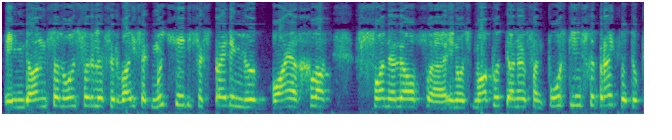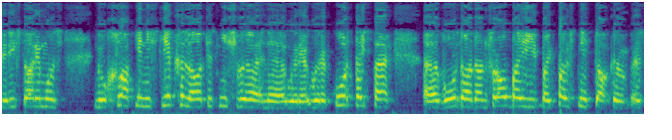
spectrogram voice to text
en dan sal ons vir hulle verwys. Ek moet sê die verspreiding loop baie glad van hulle af uh, en ons maak ook dan nou van posdiens gebruik wat op hierdie stadium ons nog glad in die steek gelaat het nie so in 'n oor 'n oor 'n kort tydperk uh, word daar dan veral by by postnet takke is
